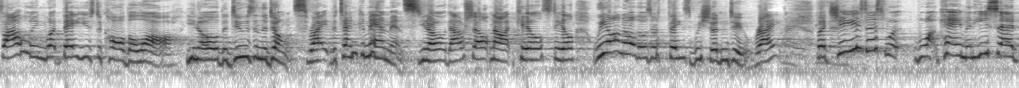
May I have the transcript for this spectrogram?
following what they used to call the law, you know, the do's and the don'ts, right? The Ten Commandments, you know, thou shalt not kill, steal. We all know those are things we shouldn't do, right? right. But Jesus came and he said,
